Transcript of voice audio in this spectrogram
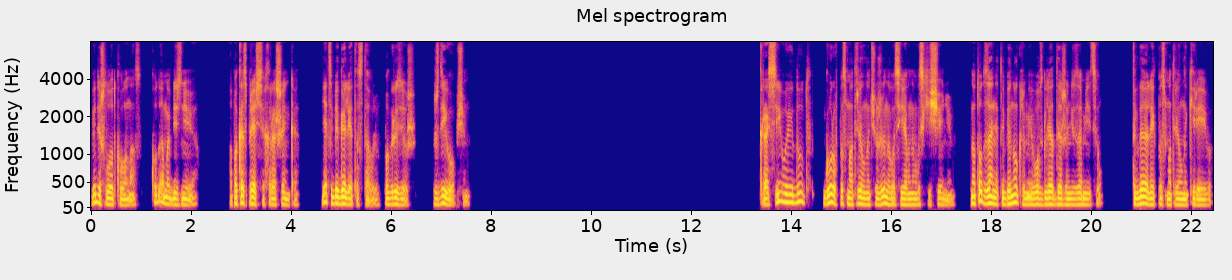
Видишь лодку у нас? Куда мы без нее? А пока спрячься хорошенько. Я тебе галет оставлю, погрызешь. Жди, в общем. Красиво идут. Гуров посмотрел на Чужинова с явным восхищением. Но тот, занятый биноклем, его взгляд даже не заметил. Тогда Олег посмотрел на Киреева.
